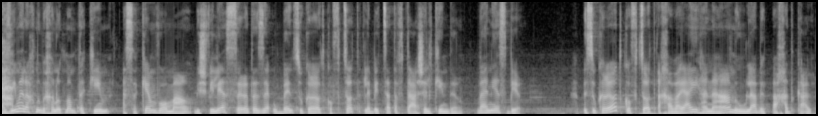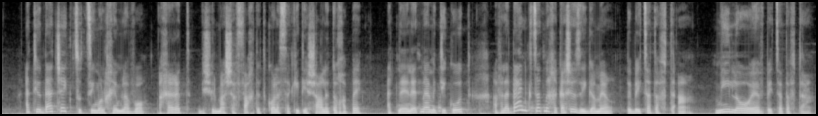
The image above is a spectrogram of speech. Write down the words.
אז אם אנחנו בחנות ממתקים, אסכם ואומר, בשבילי הסרט הזה הוא בין סוכריות קופצות לביצת הפתעה של קינדר, ואני אסביר. בסוכריות קופצות החוויה היא הנאה מעולה בפחד קל. את יודעת שהקצוצים הולכים לבוא, אחרת בשביל מה שפכת את כל השקית ישר לתוך הפה? את נהנית מהמתיקות, אבל עדיין קצת מחכה שזה ייגמר. וביצת הפתעה. מי לא אוהב ביצת הפתעה?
